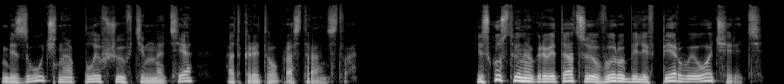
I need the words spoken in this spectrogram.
беззвучно плывшую в темноте открытого пространства. Искусственную гравитацию вырубили в первую очередь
